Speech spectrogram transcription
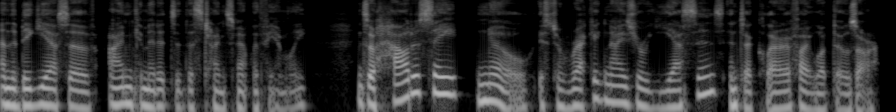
and the big yes of I'm committed to this time spent with family. And so, how to say no is to recognize your yeses and to clarify what those are.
